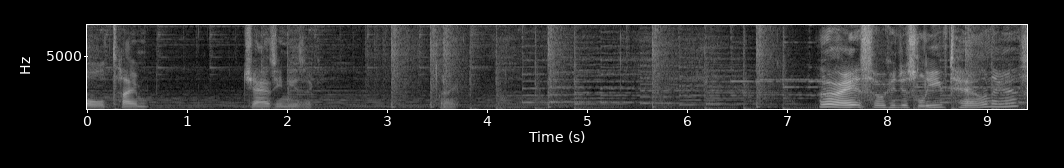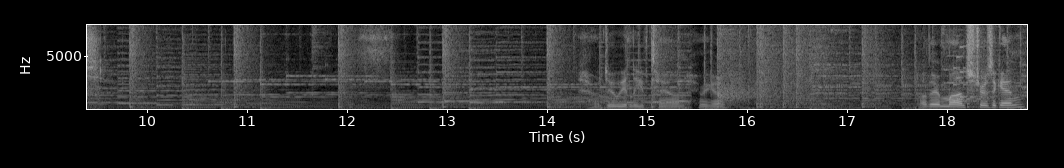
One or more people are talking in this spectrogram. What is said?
old time jazzy music. Alright. Alright, so we can just leave town, I guess? How do we leave town? Here we go. Are there monsters again?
